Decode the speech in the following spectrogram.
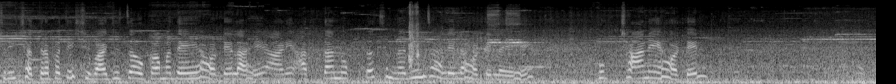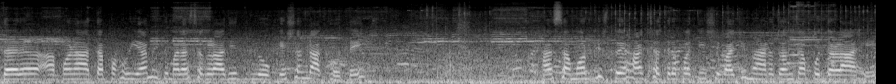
श्री छत्रपती शिवाजी चौकामध्ये हे हॉटेल आहे आणि आत्ता नुकतंच नवीन झालेलं हॉटेल आहे हे. खूप छान आहे हॉटेल. तर आपण आता पाहूया. मी तुम्हाला सगळं आधी लोकेशन दाखवते. हा समोर दिसतोय हा छत्रपती शिवाजी महाराजांचा पुतळा आहे.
